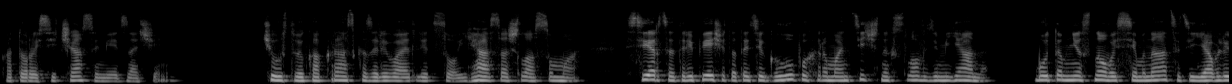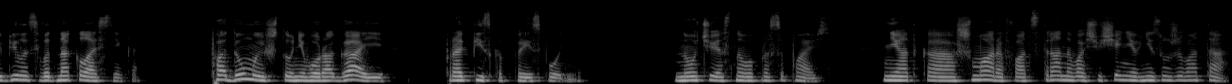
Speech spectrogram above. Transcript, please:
которая сейчас имеет значение. Чувствую, как краска заливает лицо. Я сошла с ума. Сердце трепещет от этих глупых романтичных слов Демьяна, будто мне снова семнадцать, и я влюбилась в одноклассника. Подумаешь, что у него рога и прописка в преисподней. Ночью я снова просыпаюсь. Не от кошмаров, а от странного ощущения внизу живота.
